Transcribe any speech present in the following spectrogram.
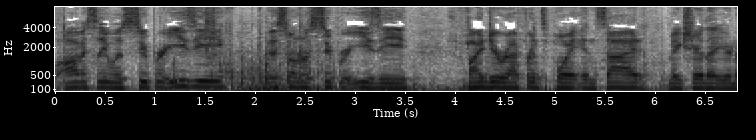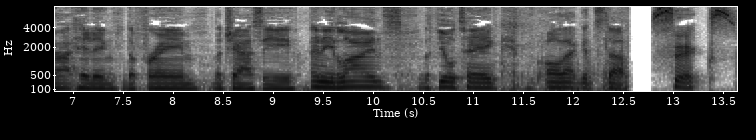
obviously was super easy. This one was super easy. Find your reference point inside. Make sure that you're not hitting the frame, the chassis, any lines, the fuel tank, all that good stuff. six,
